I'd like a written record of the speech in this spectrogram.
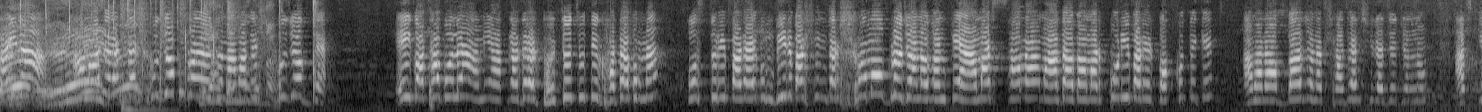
তাই না আমাদের একটা সুযোগ প্রয়োজন আমাদের সুযোগ দেন এই কথা বলে আমি আপনাদের আর ধৈর্যচ্যুতি ঘটাবো না কস্তুরীপাড়া এবং বীর বাসিন্দার সমগ্র জনগণকে আমার সালাম আদাব আমার পরিবারের পক্ষ থেকে আমার আব্বা জনাব শাহজাহান সিরাজের জন্য আজকে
